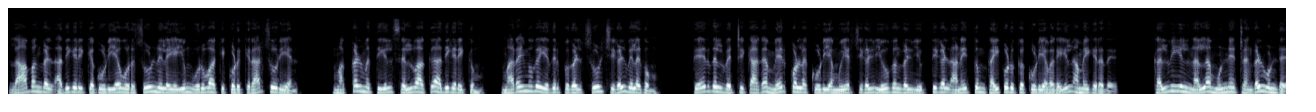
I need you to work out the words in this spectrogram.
லாபங்கள் அதிகரிக்கக்கூடிய ஒரு சூழ்நிலையையும் உருவாக்கிக் கொடுக்கிறார் சூரியன். மக்கள் மத்தியில் செல்வாக்கு அதிகரிக்கும். மறைமுக எதிர்ப்புகள் சூழ்ச்சிகள் விலகும் தேர்தல் வெற்றிக்காக மேற்கொள்ளக்கூடிய முயற்சிகள் யூகங்கள் யுக்திகள் அனைத்தும் கைகொடுக்கக்கூடிய வகையில் அமைகிறது. கல்வியில் நல்ல முன்னேற்றங்கள் உண்டு.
